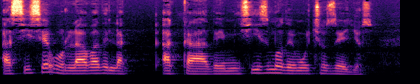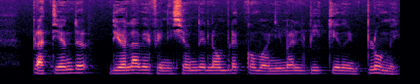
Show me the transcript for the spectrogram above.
Así se burlaba del academicismo de muchos de ellos. Platón dio la definición del hombre como animal líquido implume,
